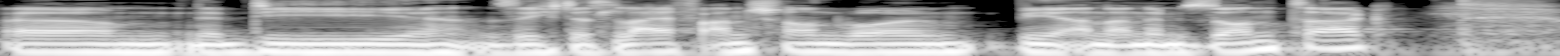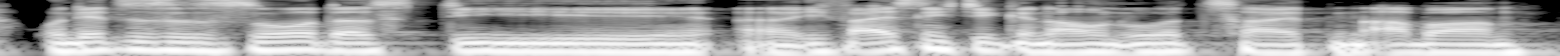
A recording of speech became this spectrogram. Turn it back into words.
ähm, die sich das live anschauen wollen, wie an einem Sonntag. Und jetzt ist es so, dass die, äh, ich weiß nicht die genauen Uhrzeiten, aber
